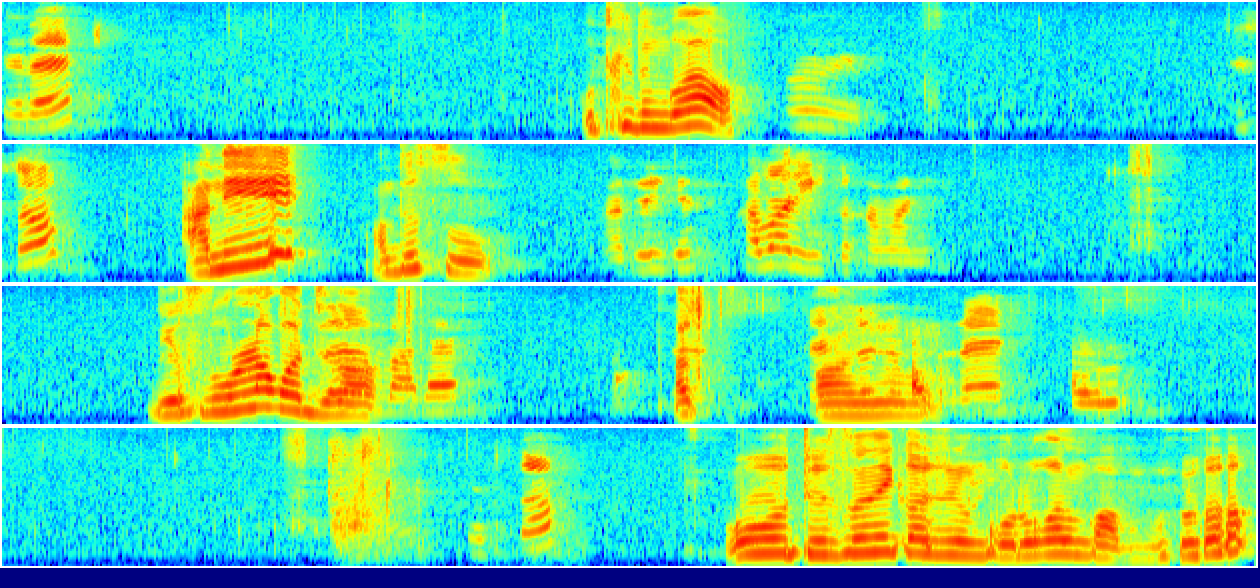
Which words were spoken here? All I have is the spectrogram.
그래? 어떻게 된 거야? 응. 됐어? 아니? 안 됐어. 아직 이제 가만히 있어 가만히. 니가 쏠라고 하지, 나. 말해. 아, 됐어 아니요. 그래. 됐어? 오, 됐으니까 지금 걸어가는 거 안 보여?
